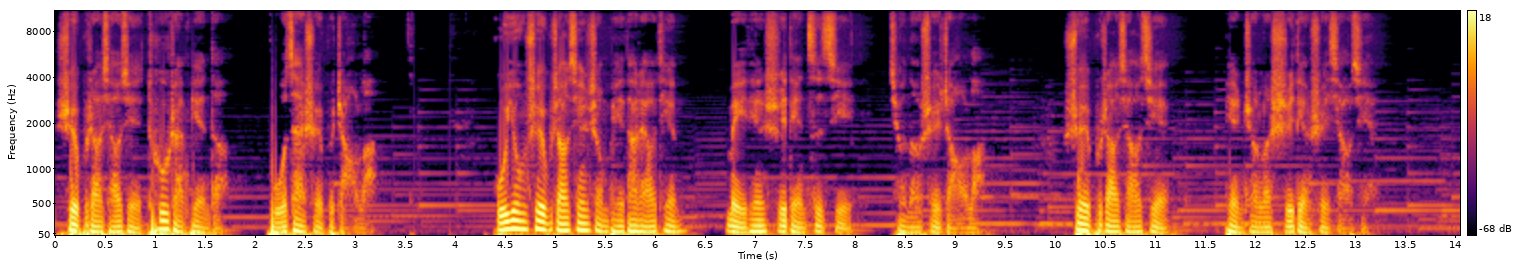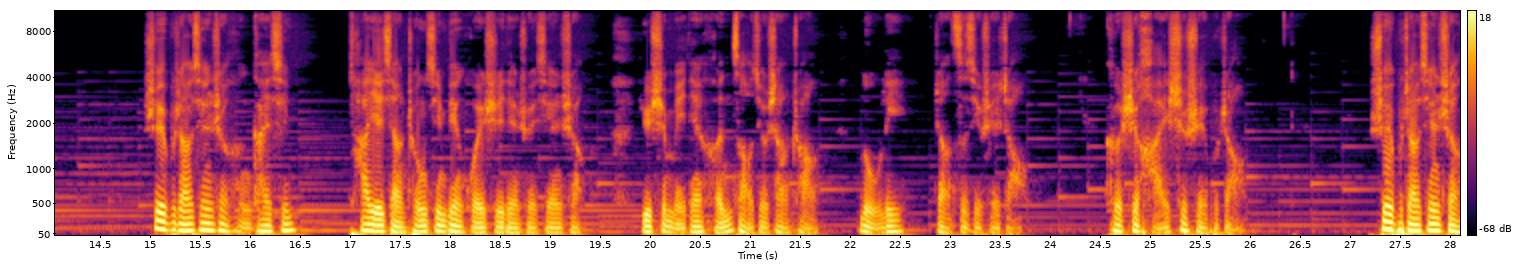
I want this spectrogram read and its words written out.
睡不着小姐突然变得不再睡不着了，不用睡不着先生陪她聊天，每天十点自己就能睡着了。睡不着小姐变成了十点睡小姐。睡不着先生很开心。他也想重新变回十点睡先生，于是每天很早就上床，努力让自己睡着，可是还是睡不着。睡不着先生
